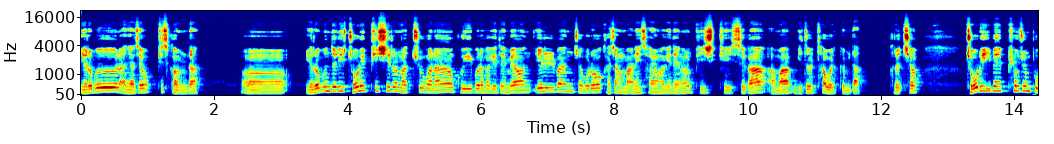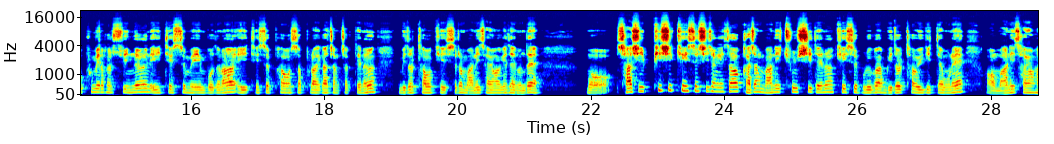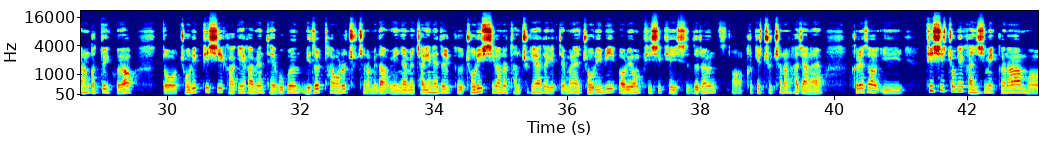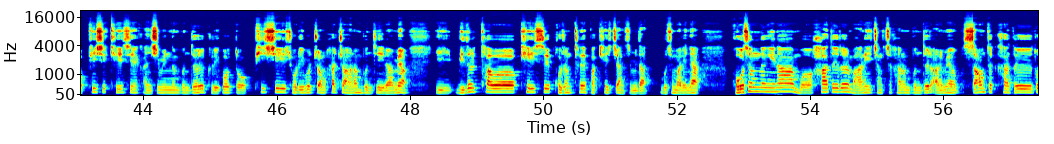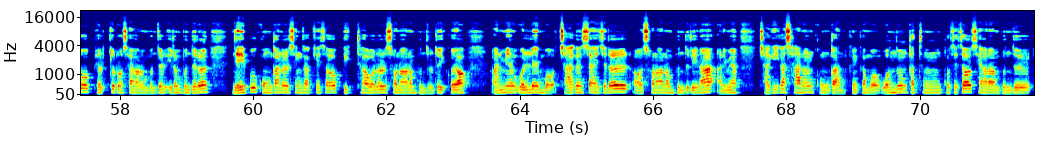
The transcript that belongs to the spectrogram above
여러분 안녕하세요. 피스카입니다. 어, 여러분들이 조립 PC를 맞추거나 구입을 하게 되면 일반적으로 가장 많이 사용하게 되는 PC 케이스가 아마 미들타워일 겁니다. 그렇죠? 조립의 표준 부품이라 할 수 있는 ATX 메인보드나 ATX 파워 서플라이가 장착되는 미들타워 케이스를 많이 사용하게 되는데 뭐 사실 PC 케이스 시장에서 가장 많이 출시되는 케이스 부류가 미들타워이기 때문에 어, 많이 사용하는 것도 있고요. 또 조립 PC 가게 가면 대부분 미들타워를 추천합니다. 왜냐하면 자기네들 그 조립 시간을 단축해야 되기 때문에 조립이 어려운 PC 케이스들은 어, 그렇게 추천을 하지 않아요. 그래서 이 PC 쪽에 관심 있거나 뭐 PC 케이스에 관심 있는 분들 그리고 또 PC 조립을 좀 할 줄 아는 분들이라면 이 미들타워 케이스 고정 틀에 박혀 있지 않습니다. 무슨 말이냐? 고성능이나 뭐 하드를 많이 장착하는 분들 아니면 사운드 카드도 별도로 사용하는 분들 이런 분들은 내부 공간을 생각해서 빅타워를 선호하는 분들도 있고요. 아니면 원래 뭐 작은 사이즈를 어, 선호하는 분들이나 아니면 자기가 사는 공간 그러니까 뭐 원룸 같은 곳에서 생활하는 분들은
